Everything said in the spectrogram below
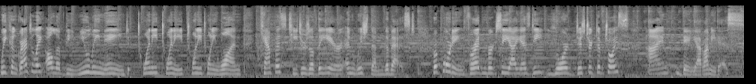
We congratulate all of the newly named 2020 2021 Campus Teachers of the Year and wish them the best. Reporting for Edinburg CISD, your district of choice, I'm Delia Ramirez.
